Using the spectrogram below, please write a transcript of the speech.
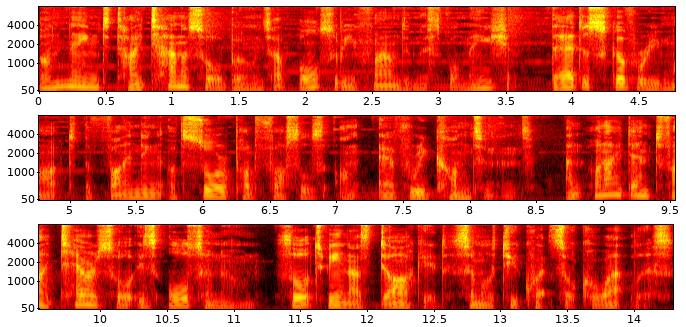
Unnamed titanosaur bones have also been found in this formation. Their discovery marked the finding of sauropod fossils on every continent. An unidentified pterosaur is also known, thought to be an azhdarchid similar to Quetzalcoatlus.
